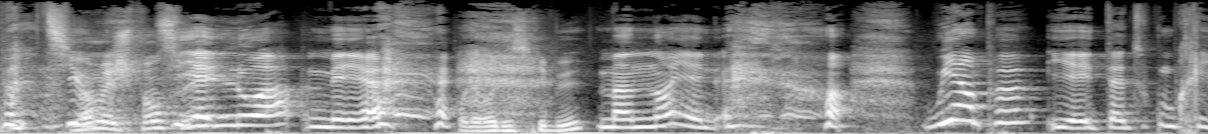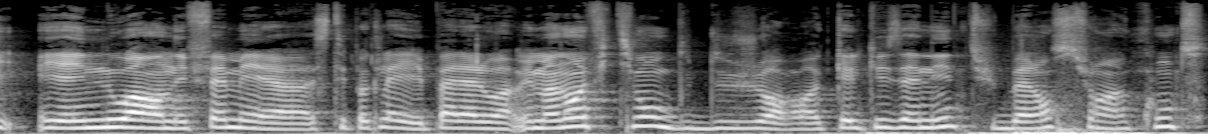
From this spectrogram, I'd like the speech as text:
Non, mais je pense. Il y a une loi, mais euh, pour les redistribuer maintenant, il y a une. oui, un peu. Il y a... T'as tout compris. Il y a une loi, en effet, mais euh, à cette époque-là, il n'y avait pas la loi. Mais maintenant, effectivement, au bout de genre quelques années, tu balances sur un compte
